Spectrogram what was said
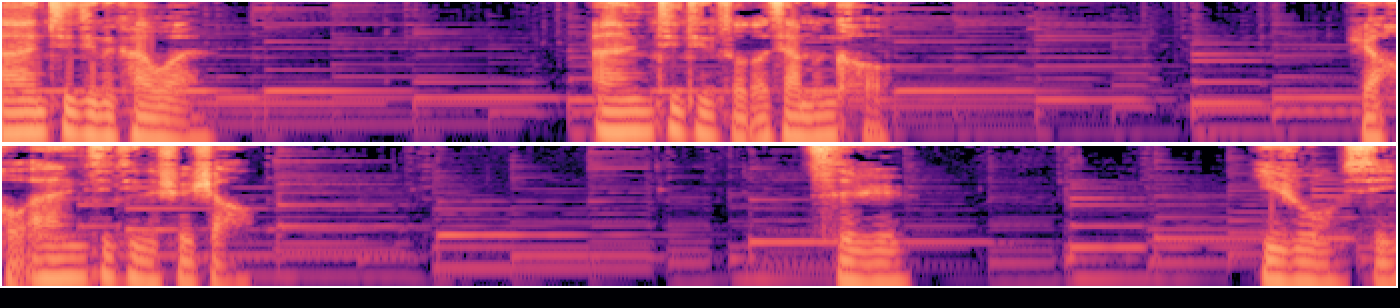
安安静静的看完，安安静静走到家门口，然后安安静静的睡着。次日，一如往昔，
